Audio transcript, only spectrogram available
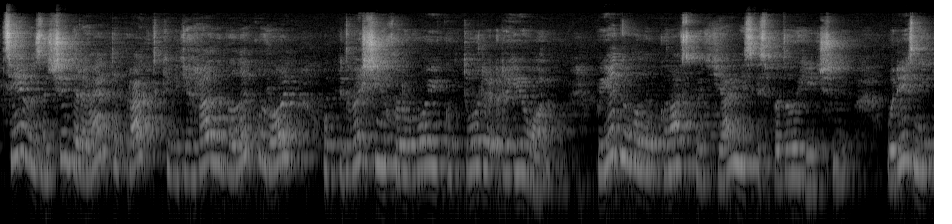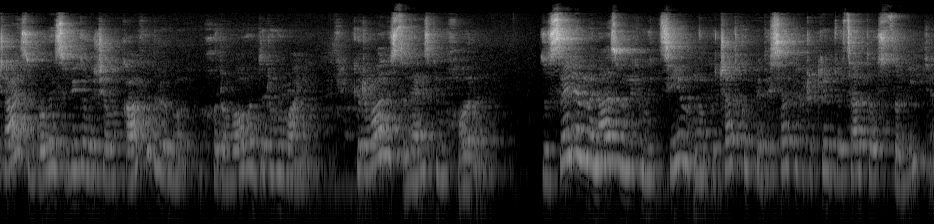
Ці визначні диригенти практики відіграли велику роль у підвищенні хорової культури регіону, поєднували виконавську діяльність із педагогічною. У різний час були завідувачами кафедрами хорового диригування, керували студентським хором. Зусиллями названих митців на початку 50-х років ХХ століття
